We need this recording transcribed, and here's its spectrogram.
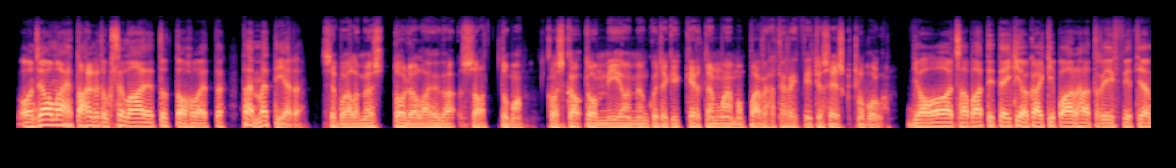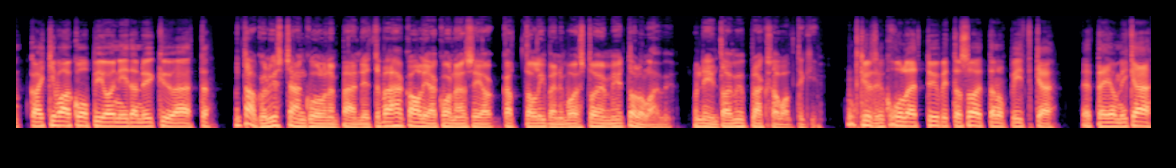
On se oma tarkoituksella laitettu tuohon, että tai en mä tiedä. Se voi olla myös todella hyvä sattuma, koska Tommy Iommi on kuitenkin kertonut maailman parhaat riffit jo 70-luvulla. Joo, Sabatti teki jo kaikki parhaat riffit ja kaikki vaan kopioi niitä nykyään, että Mutta tämä on kyllä just sen kuulonen bändi, että vähän kaljaa koneeseen ja katsoa live, niin voisi toimia todella hyvin. Niin toimii Black Sabbathikin. Kyllä se kuulee, että tyypit on soittanut pitkään. Että ei ole mikään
